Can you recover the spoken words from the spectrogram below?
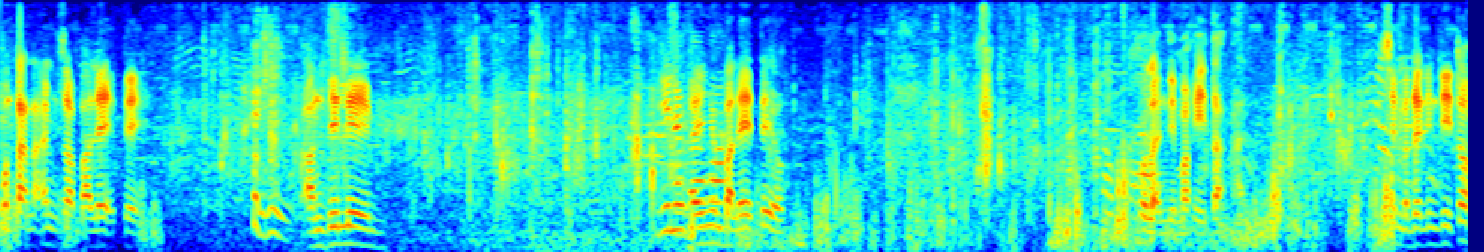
Punta namin sa Balete. Ang dilim. Hindi nagawa. Ayun yung Balete oh. Wala hindi makita. Kasi madalim dito.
